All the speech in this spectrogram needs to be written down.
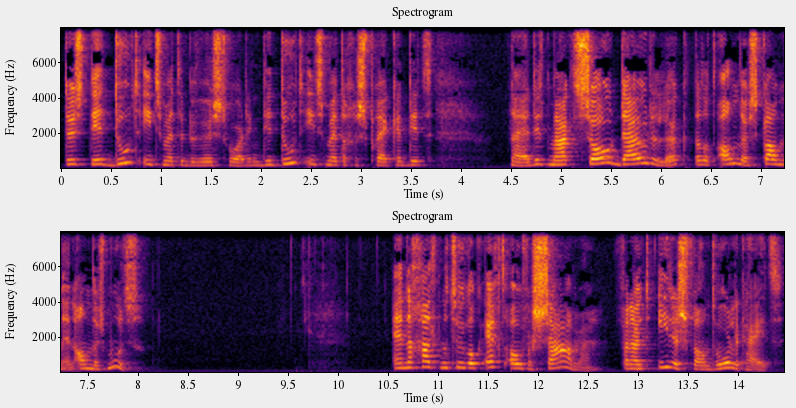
Dus dit doet iets met de bewustwording. Dit doet iets met de gesprekken. Dit, nou ja, dit maakt zo duidelijk dat het anders kan en anders moet. En dan gaat het natuurlijk ook echt over samen, vanuit ieders verantwoordelijkheid.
